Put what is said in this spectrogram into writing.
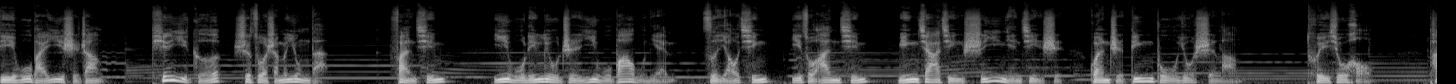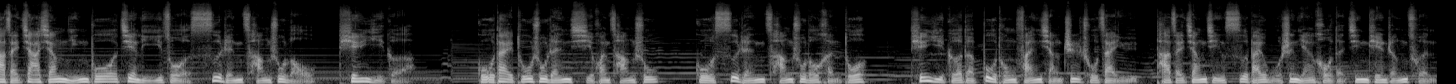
第五百一十章，天意阁是做什么用的？范钦，一五零六至一五八五年，字尧卿，一作安亲，明嘉靖十一年进士，官至兵部右侍郎。退休后，他在家乡宁波建立一座私人藏书楼——天意阁。古代读书人喜欢藏书，故私人藏书楼很多。天意阁的不同凡响之处在于，它在将近四百五十年后的今天仍存，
